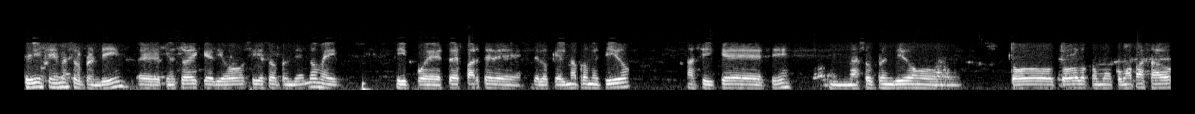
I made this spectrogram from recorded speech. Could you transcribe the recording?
Sí, sí, me sorprendí. Eh, pienso de que Dios sigue sorprendiéndome y, y, pues esto es parte de, de lo que Él me ha prometido. Así que sí, me ha sorprendido todo, todo lo como, como ha pasado,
